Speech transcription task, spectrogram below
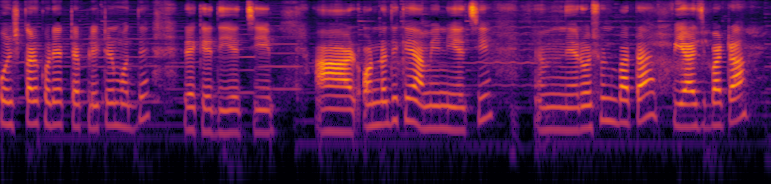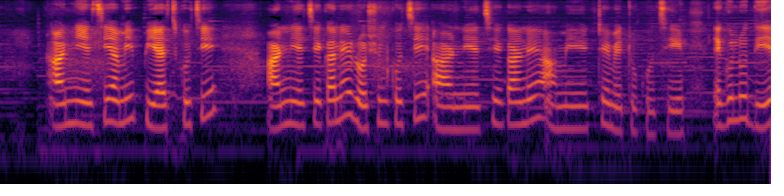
পরিষ্কার করে একটা প্লেটের মধ্যে রেখে দিয়েছি। আর অন্যদিকে আমি নিয়েছি রসুন বাটা, পেঁয়াজ বাটা, আর নিয়েছি আমি পেঁয়াজ কুচি আর নিয়েছি এখানে রসুন কুচি, আর নিয়েছি এখানে আমি টমেটো কুচি। এগুলো দিয়ে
